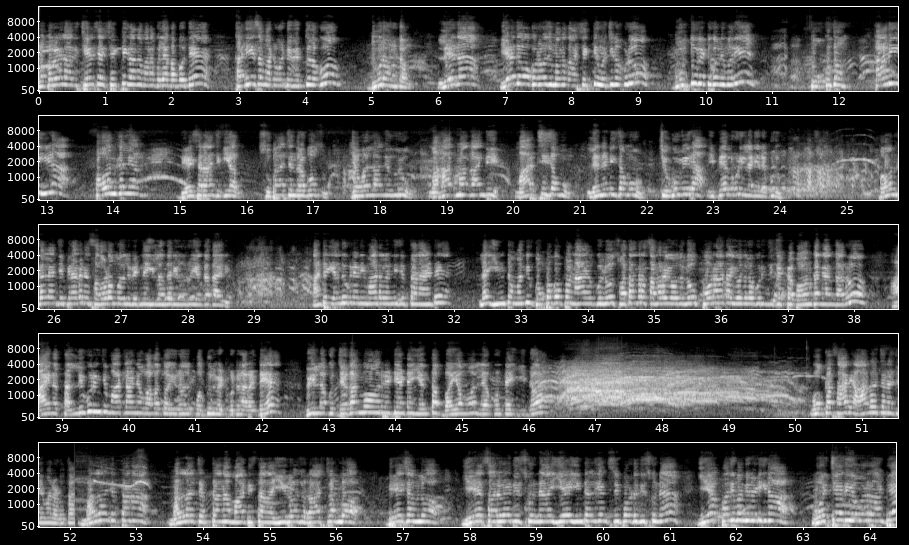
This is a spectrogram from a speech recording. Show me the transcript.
ఒకవేళ అది చేసే శక్తి కానీ మనకు లేకపోతే కనీసం అటువంటి వ్యక్తులకు దూరం ఉంటాం. లేదా ఏదో ఒక రోజు మనకు ఆ శక్తి వచ్చినప్పుడు గుర్తు పెట్టుకొని మరి తొక్కుతాం. కానీ ఈడ పవన్ కళ్యాణ్ దేశ రాజకీయాలు Subhash Chandrabose Jawaharlal Nehru Mahatma Gandhi Marxism Leninism Che Guevara ఈ పేర్లు కూడా ఇలా నేను ఎప్పుడు. పవన్ కళ్యాణ్ చెప్పినాక నేను చదవడం మొదలు పెట్టిన వీళ్ళందరూ ఎవరు ఏం కథ అని. అంటే ఎందుకు నేను ఈ మాటలన్నీ చెప్తానా అంటే లే ఇంతమంది గొప్ప గొప్ప నాయకులు స్వతంత్ర సమర యోధులు పోరాట యోధుల గురించి చెప్పే పవన్ కళ్యాణ్ గారు ఆయన తల్లి గురించి మాట్లాడిన వాళ్ళతో ఈ రోజు పొత్తులు పెట్టుకుంటున్నారంటే వీళ్ళకు జగన్మోహన్ రెడ్డి అంటే ఎంత భయమో లేకుంటే ఇదో. ఒక్కసారి ఆలోచన చేయమని అడుగుతాను మళ్ళా చెప్తానా? మళ్ళా చెప్తానా? మాటిస్తానా? ఈ రోజు రాష్ట్రంలో దేశంలో ఏ సర్వే తీసుకున్నా ఏ ఇంటెలిజెన్స్ రిపోర్ట్ తీసుకున్నా ఏ పది మందిని అడిగినా వచ్చేది ఎవరు అంటే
